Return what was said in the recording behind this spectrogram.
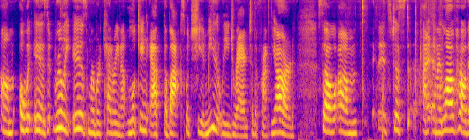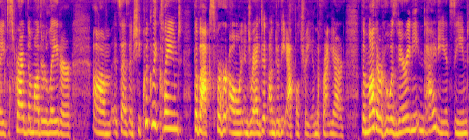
Um, oh, it is. It really is, murmured Katerina, looking at the box, which she immediately dragged to the front yard. So um, it's just, I, and I love how they describe the mother later. Um, it says, and she quickly claimed the box for her own and dragged it under the apple tree in the front yard. The mother, who was very neat and tidy, it seemed,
